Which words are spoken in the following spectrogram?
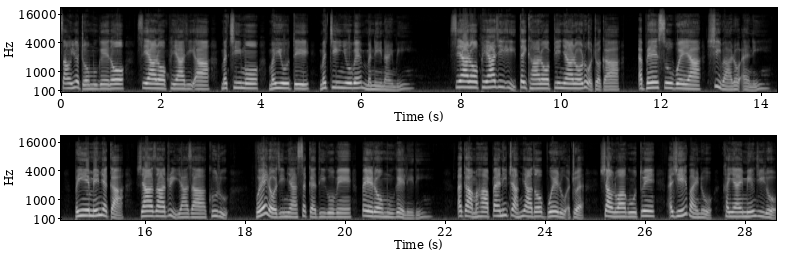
ဆောင်ရွက်တော်မူခဲ့သောဆရာတော်ဖျားကြီးအားမချီမွန်မယိုသေးမကြည်ညိုပဲမနေနိုင်ပြီဆရာတော်ဖျားကြီးဤတိတ်ခါတော်ပညာတော်တို့အတွက်က အဘဲဆိုးပွဲရာရှိပါတော့အံ့နီဘယင်မင်းမြတ်ကရာဇာတိရာဇာဂုရုဘွဲတော်ကြီးများဆက်ကပ်သည်ကိုပင်ပယ်တော်မူခဲ့လေသည် အကမဟာပန္နိတမျှသောဘွဲတို့အတွက်ရှောက်လွားကိုတွင်အရေးပိုင်တို့ခရိုင်မင်းကြီးတို့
